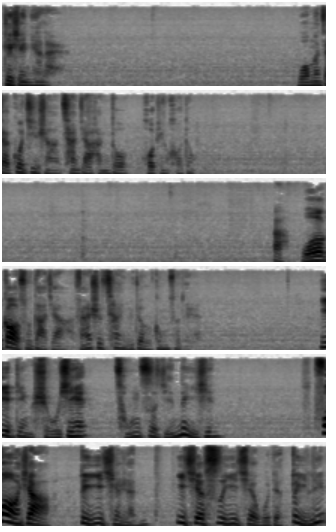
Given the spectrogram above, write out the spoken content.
这些年来，我们在国际上参加很多和平活动。啊！我告诉大家，凡是参与这个工作的人，一定首先从自己内心放下对一切人、一切事、一切物的对立。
